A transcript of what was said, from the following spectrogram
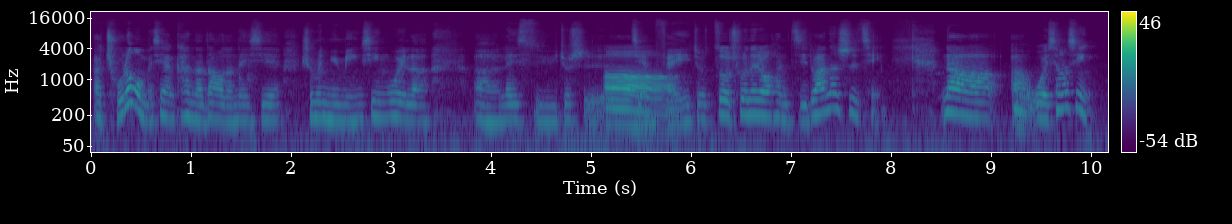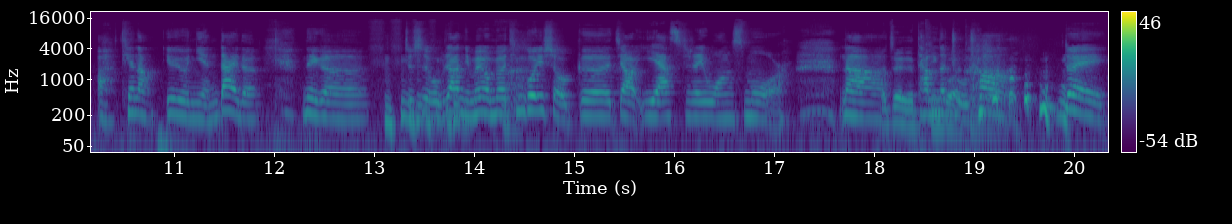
呃，除了我们现在看得到的那些什么女明星为了呃类似于就是啊。减肥，就做出那种很极端的事情，那呃，嗯。我相信啊，天哪，又有年代的那个，就是我不知道你们有没有听过一首歌叫《Yesterday Once More》，那他们的主唱 对。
